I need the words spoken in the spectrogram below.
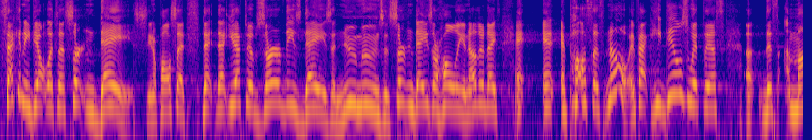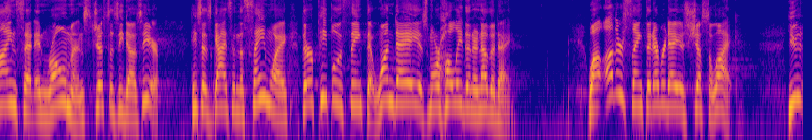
Second, he dealt with certain days. You know, Paul said that, that you have to observe these days and new moons, and certain days are holy and other days. And, and, and, Paul says, no. In fact, he deals with this, uh, this mindset in Romans just as he does here. He says, guys, in the same way, there are people who think that one day is more holy than another day, while others think that every day is just alike. You,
